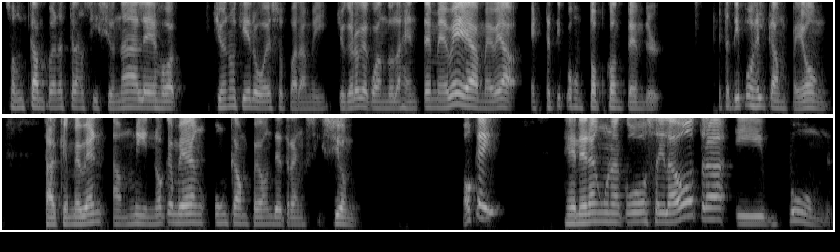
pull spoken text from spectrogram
Son campeones transicionales o yo no quiero eso para mí. Yo creo que cuando la gente me vea, me vea, este tipo es un top contender. Este tipo es el campeón. O sea, que me vean a mí, no que me vean un campeón de transición. Ok, generan una cosa y la otra y boom,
